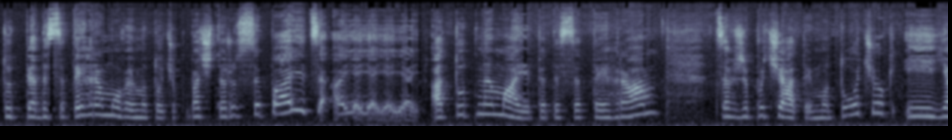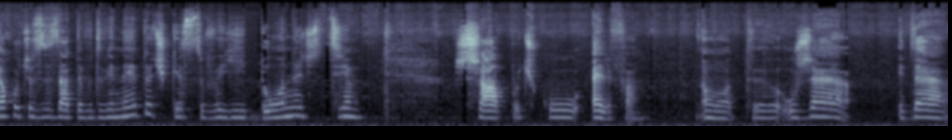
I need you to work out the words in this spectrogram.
тут 50-грамовий моточок, бачите, розсипається, ай-яй-яй-яй. А тут немає 50 грам. Це вже початий моточок, і я хочу зв'язати в дві ниточки своїй донечці шапочку ельфа. От, е, Уже йде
